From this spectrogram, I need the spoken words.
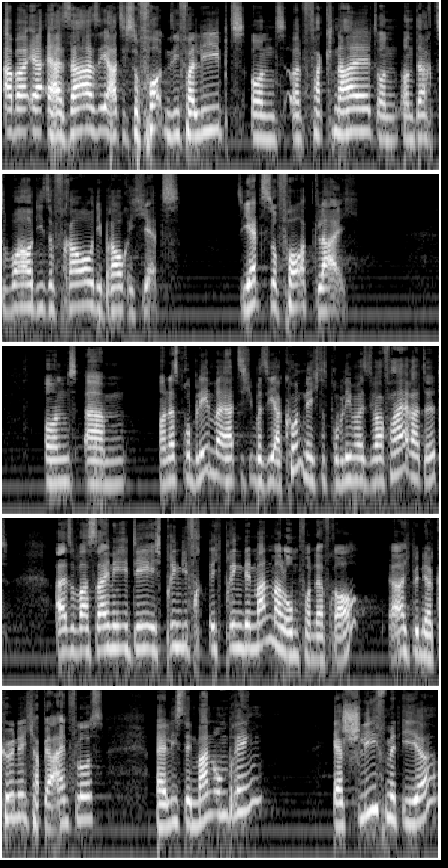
aber er, er sah sie, er hat sich sofort in sie verliebt und, und verknallt und, und dachte, wow, diese Frau, die brauche ich jetzt, jetzt sofort gleich. Und, ähm, und das Problem war, er hat sich über sie erkundigt, das Problem war, sie war verheiratet, also war seine Idee, ich bringe bring den Mann mal um von der Frau ja, ich bin ja König, habe ja Einfluss. Er ließ den Mann umbringen, er schlief mit ihr,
